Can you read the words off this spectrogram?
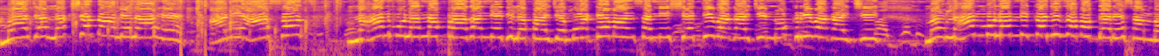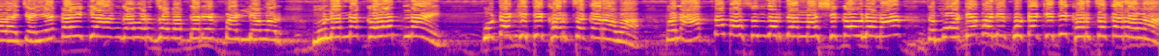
माझ्या लक्षात आलेलं आहे. आणि असंच लहान मुलांना प्राधान्य दिलं पाहिजे. मोठ्या माणसांनी शेती बघायची नोकरी बघायची. मग लहान मुलांनी कधी जबाबदाऱ्या सांभाळायच्या? एकाएकी अंगावर जबाबदाऱ्या पडल्यावर मुलांना कळत नाही. कुठं किती खर्च करावा? पण आतापासून जर त्यांना शिकवलं ना तर मोठेपणी कुठं किती खर्च करावा?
